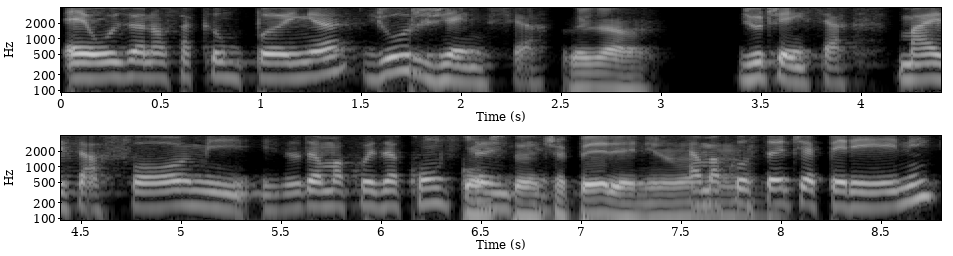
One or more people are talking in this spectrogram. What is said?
É hoje a nossa campanha de urgência. Legal de urgência. Mas a fome e tudo é uma coisa constante. Constante, é perene. Não... É uma constante, é perene.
